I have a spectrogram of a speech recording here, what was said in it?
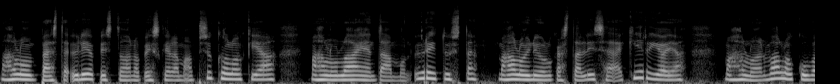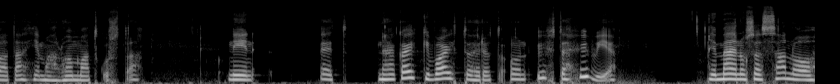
mä haluan päästä yliopistoon opiskelemaan psykologiaa, mä haluan laajentaa mun yritystä, mä haluan julkaista lisää kirjoja, mä haluan valokuvata ja mä haluan matkustaa. Niin että nämä kaikki vaihtoehdot on yhtä hyviä. Ja mä en osaa sanoa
